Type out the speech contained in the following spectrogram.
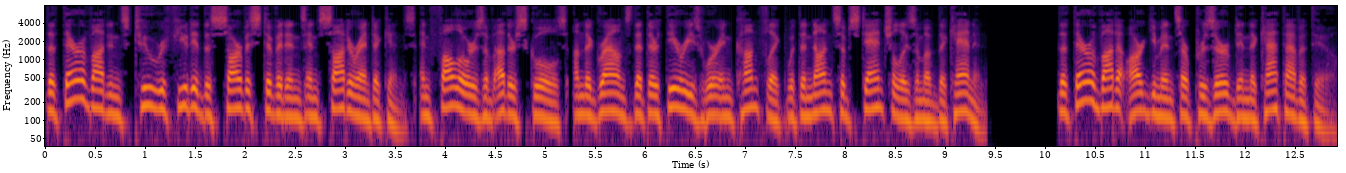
The Theravadins too refuted the Sarvastivadins and Sautrantikins and followers of other schools on the grounds that their theories were in conflict with the non-substantialism of the canon. The Theravada arguments are preserved in the Kathavatthu.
